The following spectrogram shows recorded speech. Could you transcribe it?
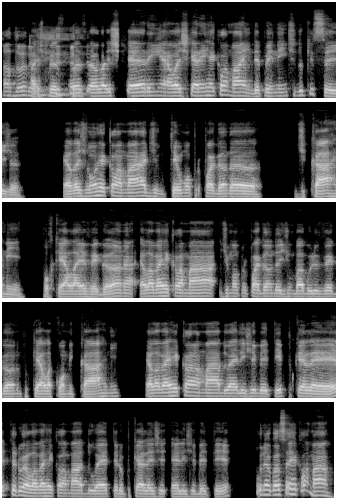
Adorei. As pessoas elas querem, elas querem reclamar, independente do que seja. Elas vão reclamar de ter uma propaganda de carne porque ela é vegana, ela vai reclamar de uma propaganda de um bagulho vegano porque ela come carne, ela vai reclamar do LGBT porque ela é hétero, ela vai reclamar do hétero porque ela é LGBT. O negócio é reclamar,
